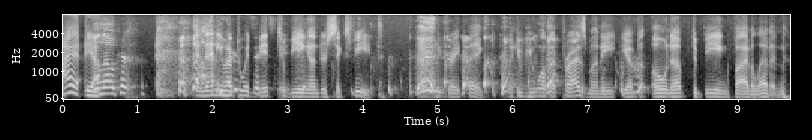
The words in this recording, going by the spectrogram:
I yeah. Well, no, 'cause- And then you have to admit to being under six feet. That's the great thing. Like if you want that prize money, you have to own up to being five eleven.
